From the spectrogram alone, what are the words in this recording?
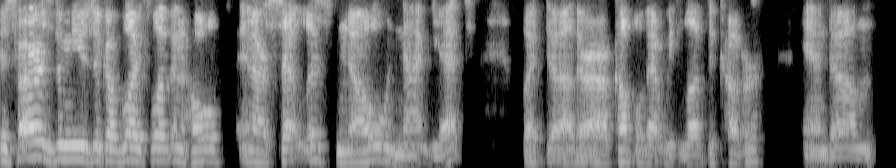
as far as the music of life, love, and hope in our set list, no, not yet but uh, there are a couple that we'd love to cover. And, um,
